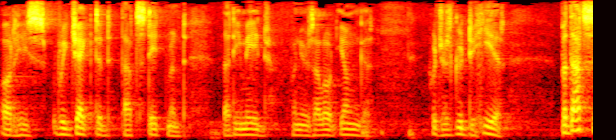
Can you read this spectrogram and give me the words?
or he's rejected that statement that he made when he was a lot younger, which was good to hear. But that's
